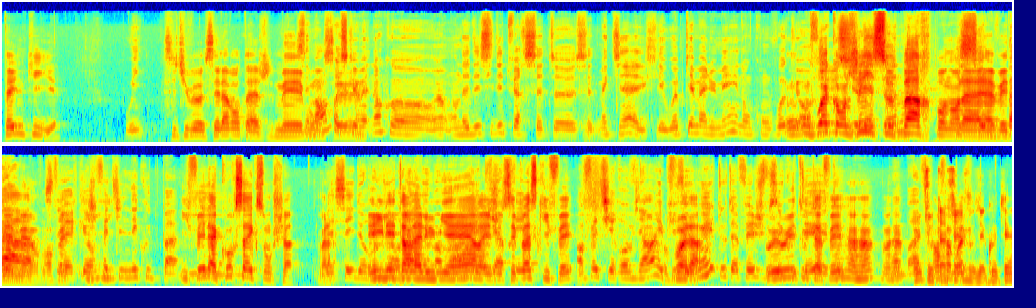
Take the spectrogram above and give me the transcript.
T'as une quille. Oui. Si tu veux, c'est l'avantage. Mais C'est bon, marrant parce que maintenant qu'on on a décidé de faire cette, euh, cette matinale avec les webcams allumées, donc on voit que on, on voit qu'Angé il se barre pendant il la, la barre. En fait, qu'en fait, il n'écoute pas. il fait la course avec son chat. Voilà. essaye de Et il éteint la lumière et je sais après, pas ce qu'il fait. En fait, il revient et puis Voilà. il fait oui, tout à fait, je vous Oui, oui, écoutais tout à fait. tout. hein, ouais. Bah, bref. Oui, tout Enfin, à fait, bref. je vous écoutais.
